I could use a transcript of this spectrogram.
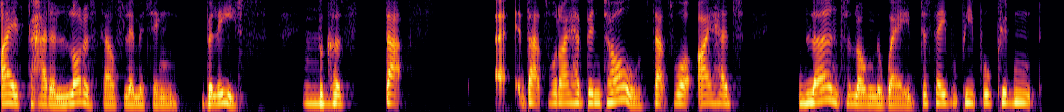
I've had a lot of self-limiting beliefs mm. because that's uh, that's what I had been told. That's what I had learned along the way. Disabled people couldn't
